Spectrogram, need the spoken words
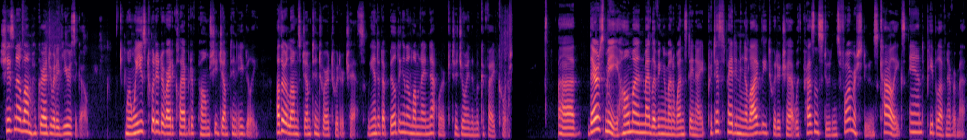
She's an alum who graduated years ago. When we used Twitter to write a collaborative poem, she jumped in eagerly. Other alums jumped into our Twitter chats. We ended up building an alumni network to join the MOOCified course. Uh, there's me, home in my living room on a Wednesday night, participating in a lively Twitter chat with present students, former students, colleagues, and people I've never met.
